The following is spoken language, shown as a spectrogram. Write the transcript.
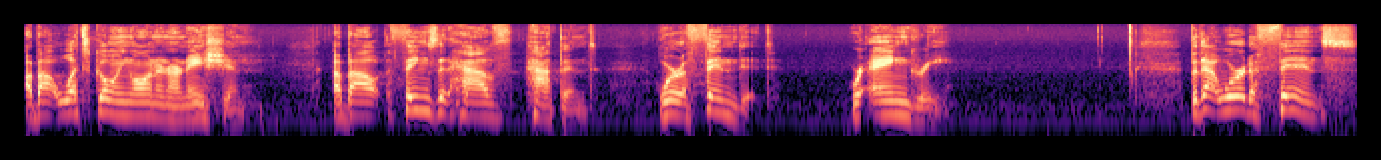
about what's going on in our nation, about things that have happened. We're offended. We're angry. But that word offense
